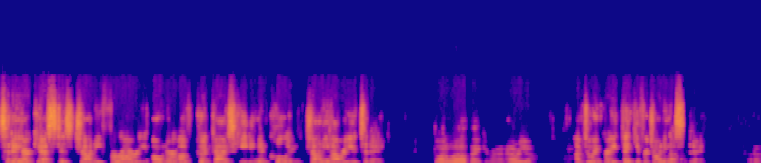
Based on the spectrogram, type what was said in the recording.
Today, our guest is Johnnie Firari, owner of Good Guys Heating and Cooling. Johnnie, how are you today? Doing well. Thank you, Ryan. How are you? I'm doing great. Thank you for joining us today. Uh,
